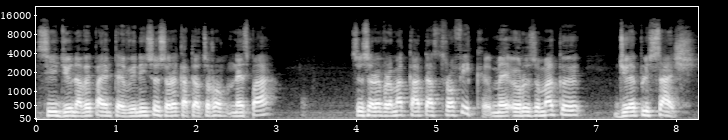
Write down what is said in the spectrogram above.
Si Dieu n'avait pas intervenu, ce serait catastrophique, n'est-ce pas? Ce serait vraiment catastrophique. Mais heureusement que Dieu est plus sage.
